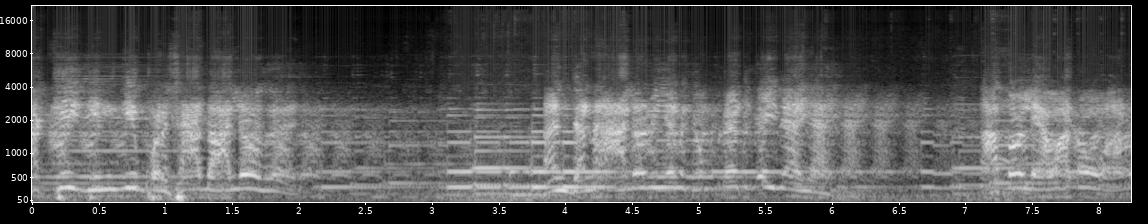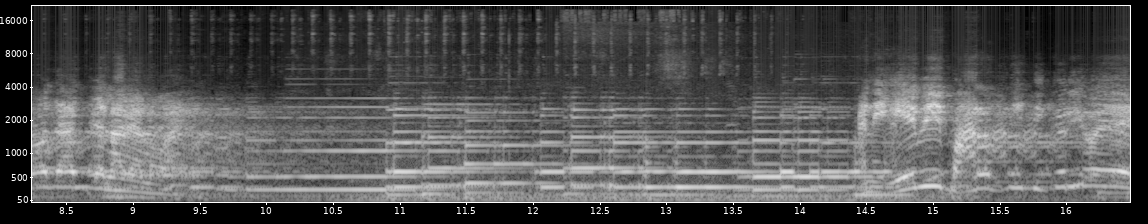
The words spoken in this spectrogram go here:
આખી જિંદગી પ્રસાદ આલ્યો છે. અને જના આલ્યો ની એને કમ્પ્લેટ ના જાય આ તો લેવાનો વારો જ આજ પેલા વહેલો અને એવી ભારતની દીકરીઓએ,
